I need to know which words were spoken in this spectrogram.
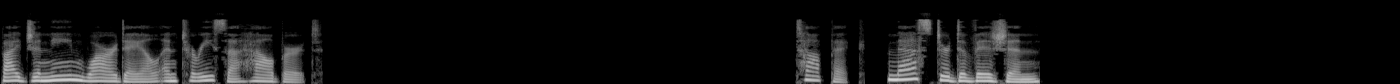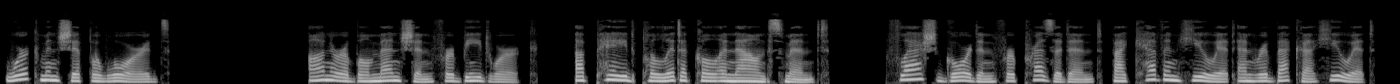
by Janine Wardale and Teresa Halbert. Topic: Master Division. Workmanship Awards Honorable mention for beadwork. A paid political announcement. Flash Gordon for President by Kevin Hewitt and Rebecca Hewitt.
